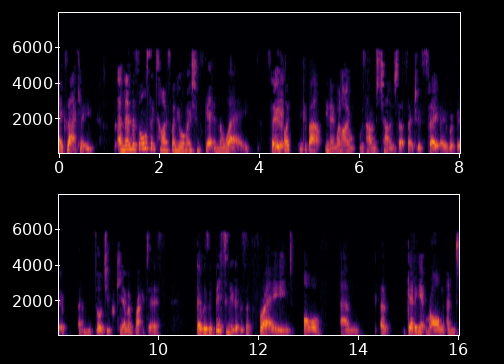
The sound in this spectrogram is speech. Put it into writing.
Exactly. And then there's also times when your emotions get in the way. So yeah. if I think about, you know, when I was having to challenge that Secretary of State over a bit of um, dodgy procurement practice, there was a bit of me that was afraid of um, of getting it wrong and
